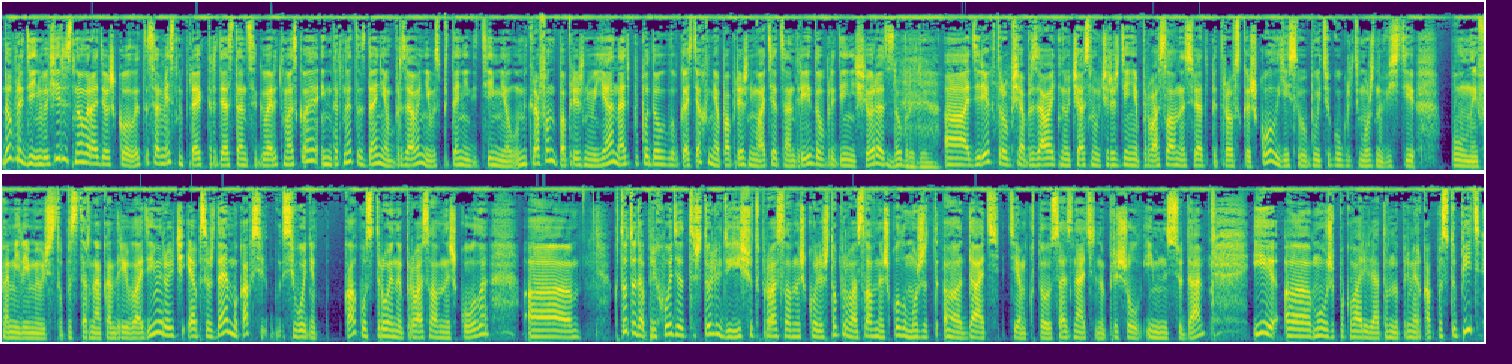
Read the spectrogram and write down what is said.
Добрый день, в эфире снова радиошкола. Это совместный проект радиостанции «Говорит Москва», интернет-издание образования и воспитания детей МЕЛ. У микрофона по-прежнему я, Надя Попудогла. В гостях у меня по-прежнему отец Андрей. Добрый день еще раз. Добрый день. А, директор общеобразовательного частного учреждения «Православная Свято-Петровская школа». Если вы будете гуглить, можно ввести полные фамилии, имя, отчество Пастернак Андрей Владимирович. И обсуждаем мы, как сегодня как устроены православные школы, а, кто туда приходит, что люди ищут в православной школе, что православная школа может а, дать тем, кто сознательно пришел именно сюда. И а, мы уже поговорили о том, например, как поступить.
